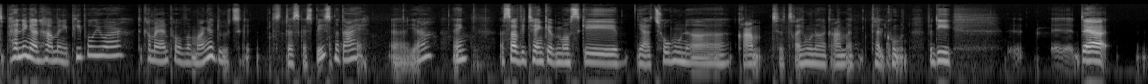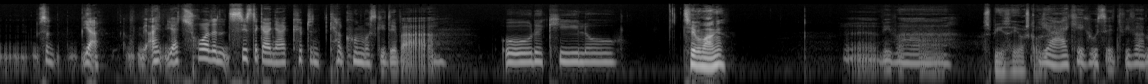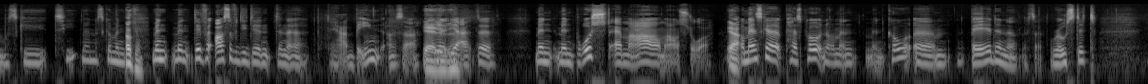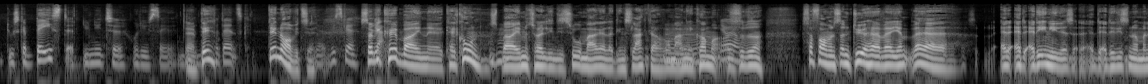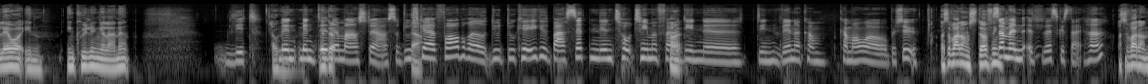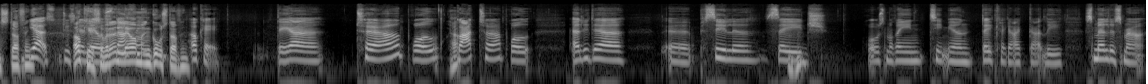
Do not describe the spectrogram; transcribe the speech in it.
depending on how many people you are, det kommer an på, hvor mange du skal, der skal spise med dig. Uh, ja, ikke? Og så vi tænker måske ja, 200 gram til 300 gram af kalkun. Fordi øh, der, så ja, jeg, jeg tror, det sidste gang, jeg købte en kalkun, måske det var 8 kilo. Til hvor mange? Øh, vi var... Spiser I også godt? Ja, jeg kan ikke huske, at vi var måske 10 mennesker, men, Okay. men, men det er også fordi, den, den er, det har ben, altså. Ja, det er det. ja det, men, men bryst er meget, meget stor. Ja. Og man skal passe på, når man, man koger, øhm, bager den, altså roast it. Du skal baste it. You need to, what do you say? Ja, det- På dansk. Det når vi til. Ja, vi skal, Så vi ja. køber en øh, kalkun, spørger eventuelt i dit supermarked eller din slagter, hvor mange I kommer, Jo, og jo. så videre. Så får man sådan en dyr her hver hjem. Hvad er, er, er, er det egentlig er det, er det ligesom, når man laver en, en kylling eller en and? Lidt. Okay. Men, men den Men der- er meget større, så du Ja. skal forberede. Du, du kan ikke bare sætte den ind to timer, før Nej. din, øh, dine venner kom, kom over og besøg. Og så var der en stuffing, Som en flæskesteg, huh? og så var der en stuffing. Ja, du skal okay, lave så hvordan laver stuffing. man en god stuffing? Okay. Det er tørret brød, Ja. godt tørret brød. Alle de der øh, persille, sage, mm-hmm. rosmarin, timian, det kan jeg godt lide. Smeltet smør,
